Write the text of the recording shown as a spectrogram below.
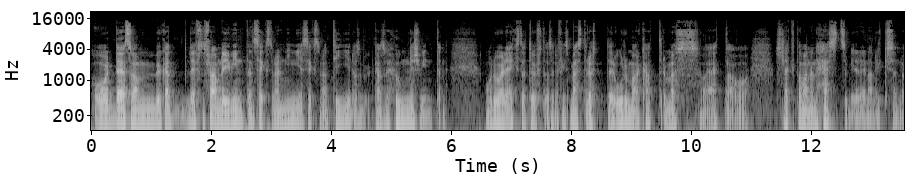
och det som brukar lyftas fram det är ju vintern 1609-1610 då som kallas för hungersvintern. Och då är det extra tufft. Alltså det finns mest rötter, ormar, katter och möss att äta. Och släktar man en häst så blir det rena lyxen då.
